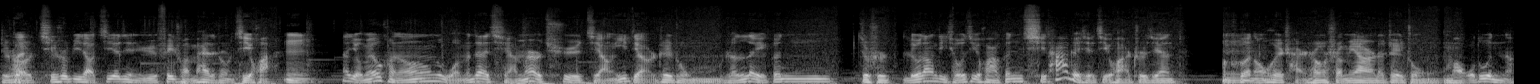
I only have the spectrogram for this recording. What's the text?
其实其实比较接近于飞船派的这种计划。嗯，那有没有可能我们在前面去讲一点这种人类跟就是流浪地球计划跟其他这些计划之间可能会产生什么样的这种矛盾呢？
